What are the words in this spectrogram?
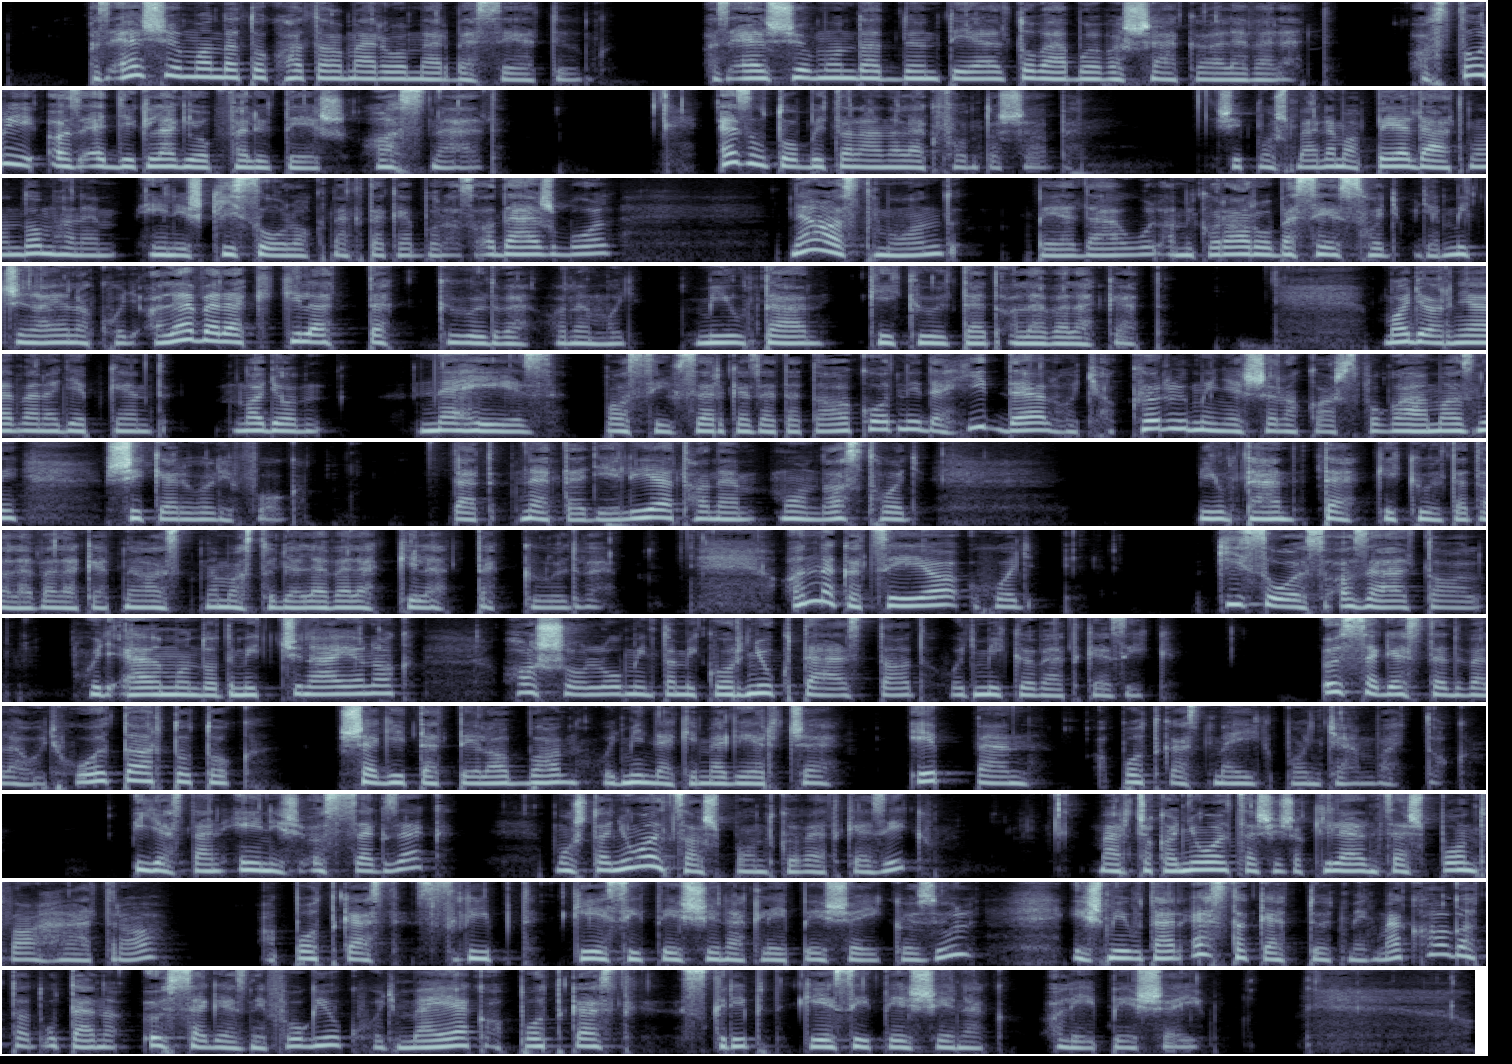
Az első mondatok hatalmáról már beszéltünk. Az első mondat dönti el, tovább olvassák a levelet. A sztori az egyik legjobb felütés, használd. Ez utóbbi talán a legfontosabb. És itt most már nem a példát mondom, hanem én is kiszólok nektek ebből az adásból. Ne azt mond, például, amikor arról beszélsz, hogy ugye mit csináljanak, hogy a levelek kilettek küldve, hanem hogy miután kiküldted a leveleket. Magyar nyelven egyébként nagyon nehéz passzív szerkezetet alkotni, de hidd el, hogy ha körülményesen akarsz fogalmazni, sikerülni fog. Tehát ne tegyél ilyet, hanem mondd azt, hogy miután te kiküldted a leveleket, ne azt, nem azt, hogy a levelek kilettek küldve. Annak a célja, hogy kiszólsz azáltal, hogy elmondod, mit csináljanak, hasonló, mint amikor nyugtáztad, hogy mi következik. Összegezted vele, hogy hol tartotok, segítettél abban, hogy mindenki megértse, éppen a podcast melyik pontján vagytok. Így aztán én is összegzek, most a nyolcas pont következik, már csak a nyolcas és a kilences pont van hátra a podcast script készítésének lépései közül, és miután ezt a kettőt még meghallgattad, utána összegezni fogjuk, hogy melyek a podcast script készítésének a lépései.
